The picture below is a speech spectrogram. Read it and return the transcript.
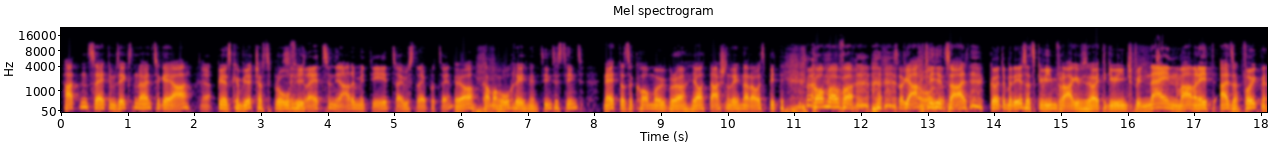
hatten seit dem 96er Jahr. Ja. Bin jetzt kein Wirtschaftsprofi. Sind 13 Jahre mit je 2 bis 3 Prozent. Ja, kann man hochrechnen. Zinseszins. Nicht, also kommen wir über, ja, Taschenrechner raus, bitte. kommen wir auf eine beachtliche Zahl. Könnte man das als Gewinnfrage für das heutige Gewinnspiel? Nein, machen wir nicht. Also, folgt mir.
